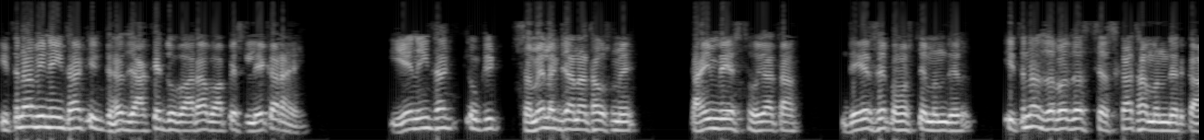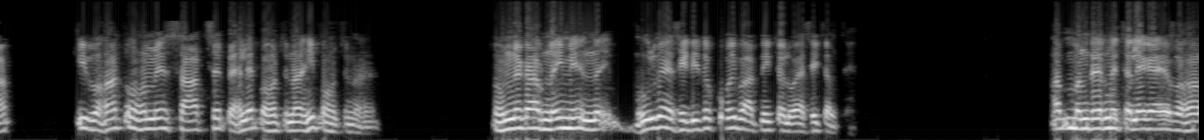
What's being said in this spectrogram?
इतना भी नहीं था कि घर जाके दोबारा वापस लेकर आए। ये नहीं था क्योंकि समय लग जाना था उसमें टाइम वेस्ट हो जाता देर से पहुँचते मंदिर। इतना ज़बरदस्त चस्का था मंदिर का कि वहाँ तो हमें सात से पहले पहुँचना ही पहुँचना है। तो हमने कहा अब नहीं, नहीं भूल गए सीडी तो कोई बात नहीं चलो ऐसे ही चलते अब मंदिर में चले गए वहाँ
